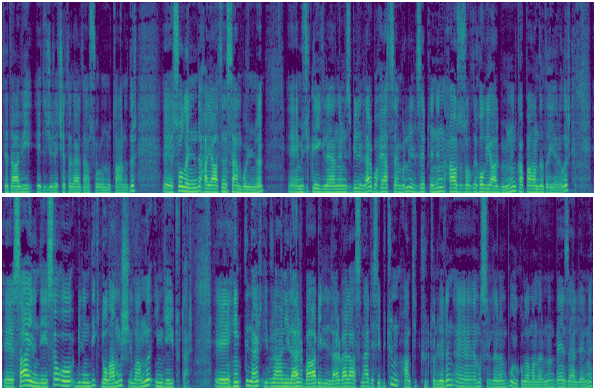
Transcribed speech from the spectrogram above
tedavi edici reçetelerden sorumlu tanrıdır. E, sol elinde hayatın sembolünü, e, müzikle ilgilenenleriniz bilirler. Bu hayat sembolü Led Zeppelin'in Houses of the Holy albümünün kapağında da yer alır. E, sağ elinde ise o bilindik dolanmış yılanlı imgeyi tutar. E, Hintliler, İbraniler, Babililer velhasıl neredeyse bütün antik kültürlerin e, Mısırların bu uygulamalarının benzerlerini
